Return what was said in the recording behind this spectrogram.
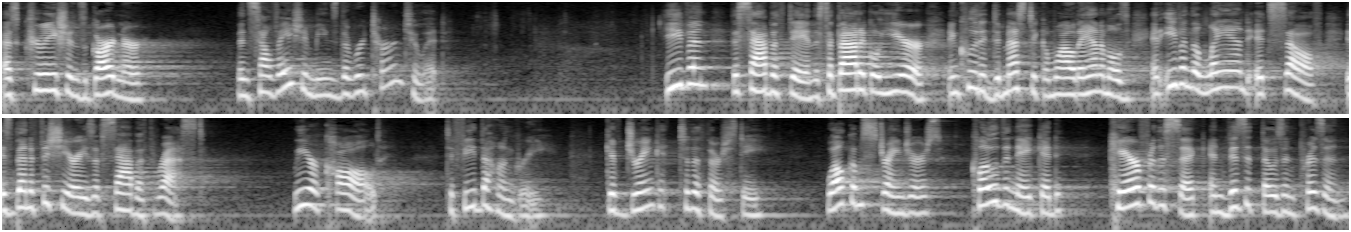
as creation's gardener, then salvation means the return to it. Even the Sabbath day and the sabbatical year included domestic and wild animals, and even the land itself is beneficiaries of Sabbath rest. We are called to feed the hungry give drink to the thirsty, welcome strangers, clothe the naked, care for the sick, and visit those in prison.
